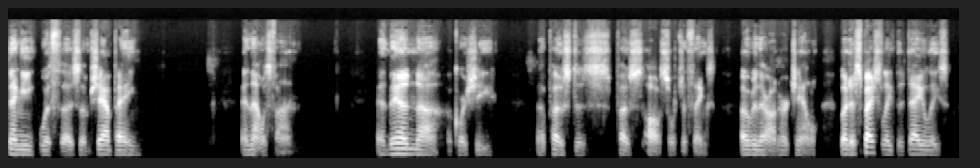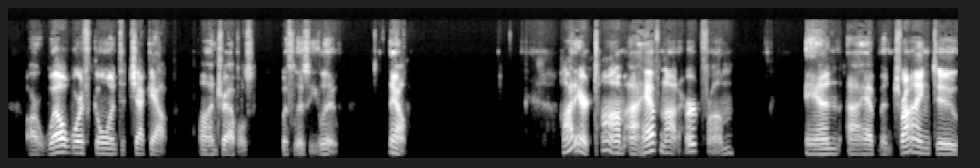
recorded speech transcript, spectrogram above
thingy with uh, some champagne. And that was fine. And then, uh, of course, she uh, posts, posts all sorts of things over there on her channel, but especially the dailies are well worth going to check out on Travels with Lizzie Lou. Now, Hot Air Tom, I have not heard from, and I have been trying to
